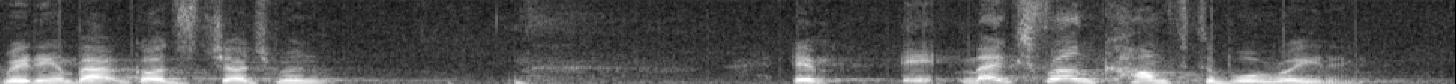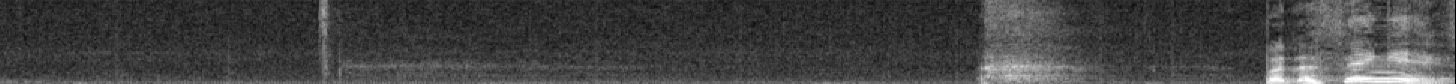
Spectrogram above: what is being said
reading about God's judgment? It, it makes for uncomfortable reading. But the thing is,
